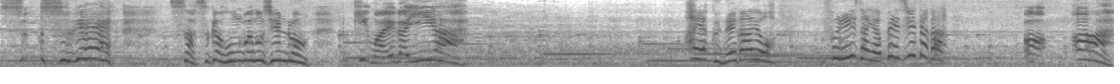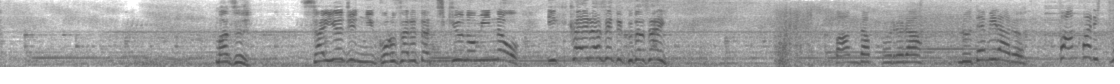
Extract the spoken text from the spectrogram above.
すすげえ。さすが本場のシェンロン気前がいいや。早く願いを。フリーザやベジータが。あああ。まずサイヤ人に殺された地球のみんなを生き返らせてください。バンダプルラルテミラルファンパリツ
